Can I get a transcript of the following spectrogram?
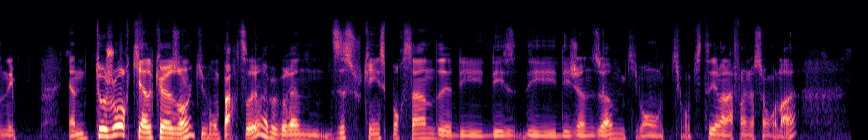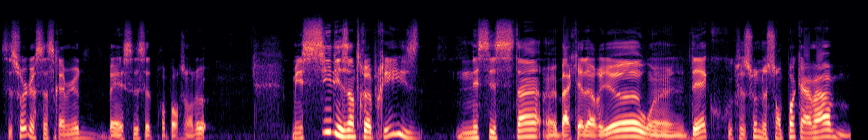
Il y en a toujours quelques-uns qui vont partir, à peu près 10 ou 15% des, jeunes hommes qui vont, qui vont quitter avant la fin de la secondaire. C'est sûr que ce serait mieux de baisser cette proportion-là. Mais si les entreprises nécessitant un baccalauréat ou un DEC ou quoi que ce soit ne sont pas capables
